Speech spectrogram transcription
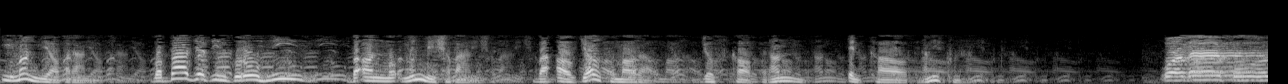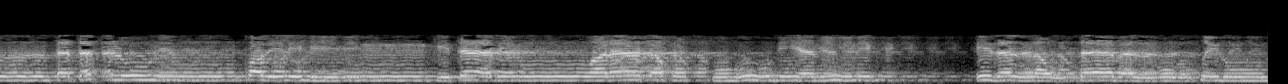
ایمان میآورند. و بعضی از این گروه نیز به آن مؤمن می‌شوند و آیات ما را جز کافران انکار نمی کنند وما كنت تتلو من قبله من كتاب ولا تخطه بيمينك اذا لارتاب المبطلون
